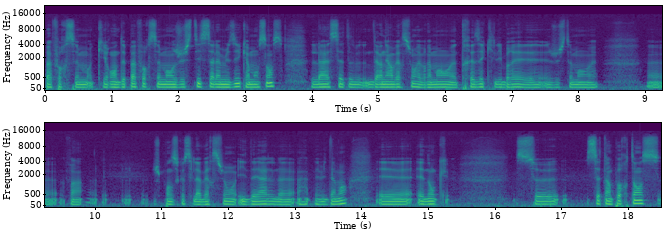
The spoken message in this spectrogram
pas forcément, qui rendaient pas forcément justice à la musique, à mon sens. Là, cette dernière version est vraiment euh, très équilibrée et justement, euh, enfin, je pense que c'est la version idéale, euh, évidemment. Et, donc, ce, cette importance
